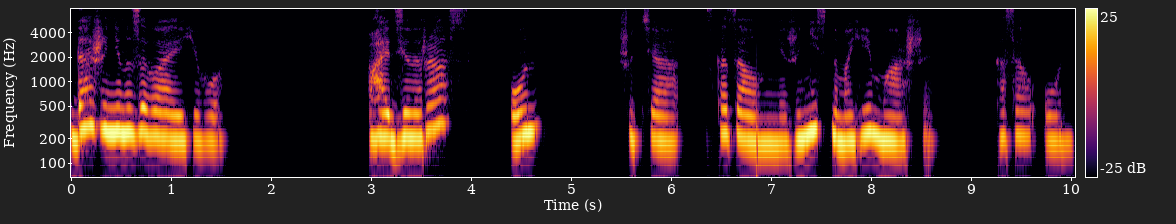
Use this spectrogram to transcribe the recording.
даже не называя его. А один раз он шутя, сказал мне «женись на моей Маше», — сказал он.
